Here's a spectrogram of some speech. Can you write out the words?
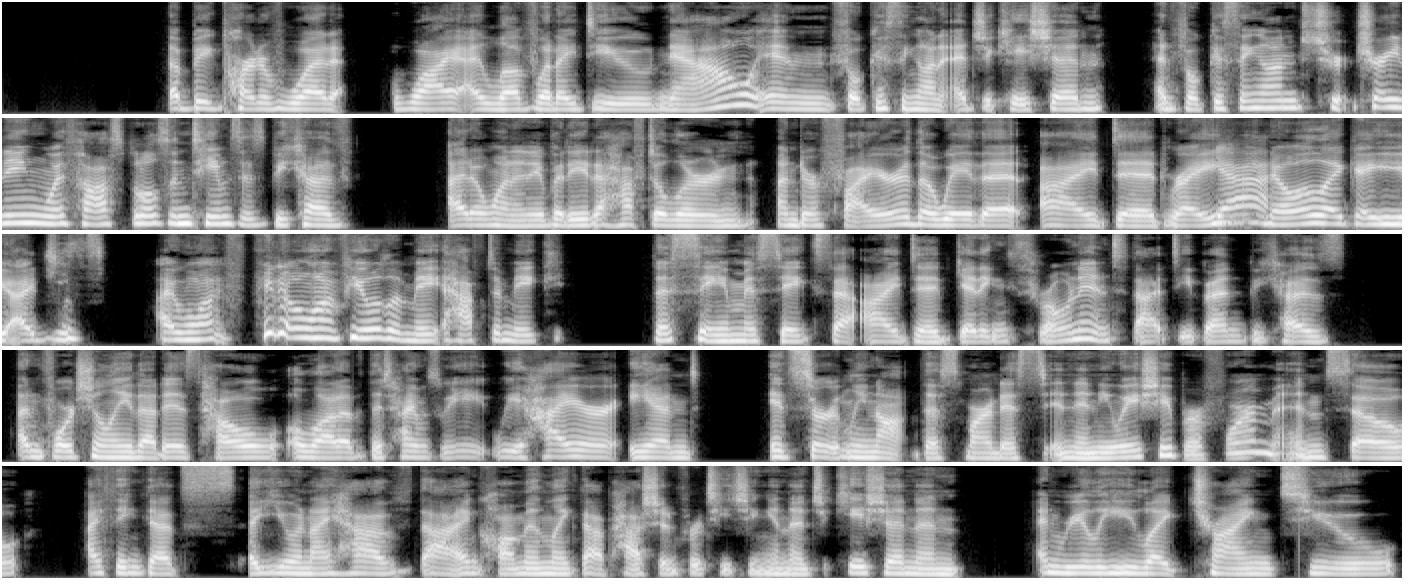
a big part of what, why I love what I do now in focusing on education and focusing on tr- training with hospitals and teams is because I don't want anybody to have to learn under fire the way that I did, right? Yeah. You know, like I, I just, I want, I don't want people to make, have to make the same mistakes that I did getting thrown into that deep end because unfortunately that is how a lot of the times we we hire and it's certainly not the smartest in any way shape or form and so I think that's uh, you and I have that in common like that passion for teaching and education and and really like trying to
